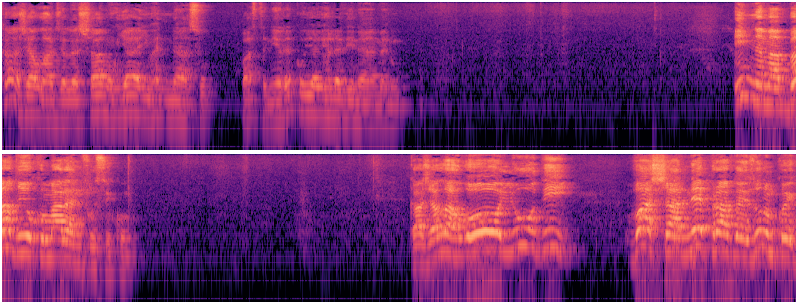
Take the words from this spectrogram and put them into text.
Kaže Allah Đelešanu, ja juhen nasu. Paste, nije rekao, ja juhen ladina amenu. Innama bagijukum ala anfusikum. Kaže Allah, o ljudi, vaša nepravda je zulum koji,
